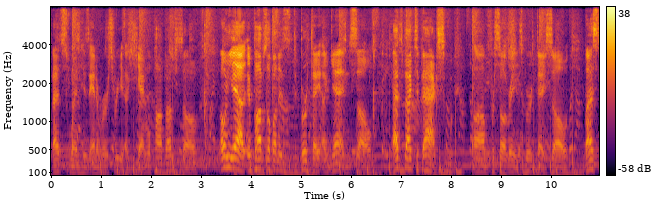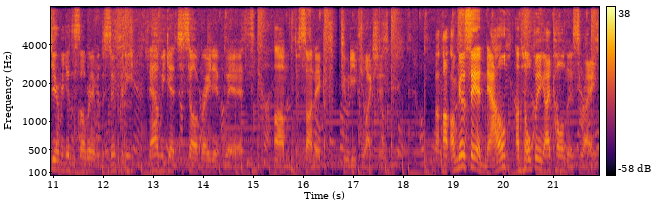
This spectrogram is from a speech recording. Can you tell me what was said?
that's when his anniversary again will pop up. So, oh yeah, it pops up on his birthday again. So that's back to backs um, for celebrating his birthday. So last year we get to celebrate it with the Symphony. Now we get to celebrate it with um, the Sonic 2D collection. I- I'm gonna say it now. I'm hoping I call this right.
